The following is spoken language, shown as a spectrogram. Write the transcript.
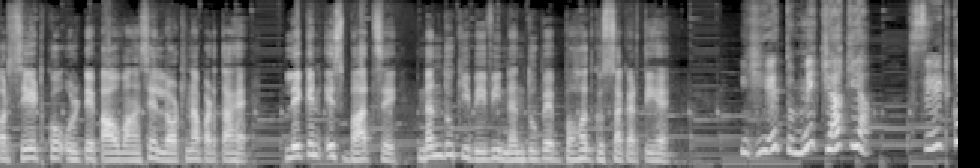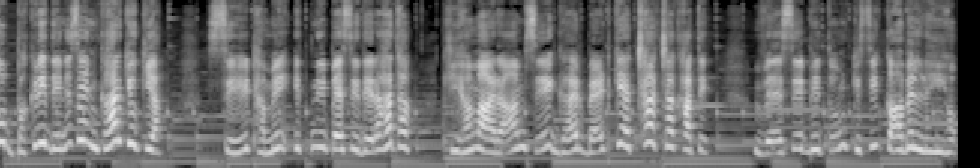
और सेठ को उल्टे पाव वहाँ से लौटना पड़ता है। लेकिन इस बात से नंदू की बीवी नंदू पे बहुत गुस्सा करती है। ये तुमने क्या किया? सेठ को बकरी देने से इनकार क्यों किया? सेठ हमें इतने पैसे दे रहा था कि हम आराम से घर बैठ के अच्छा अच्छा खाते। वैसे भी तुम किसी काबिल नहीं हो।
